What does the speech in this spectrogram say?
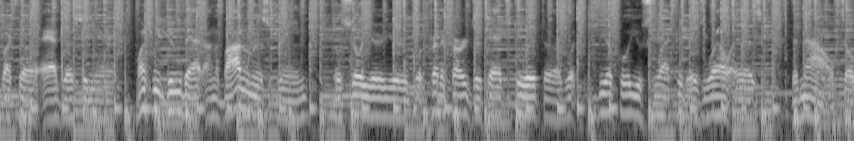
select the address in there. Once we do that, on the bottom of the screen, It'll show your, your what credit cards are attached to it, uh, what vehicle you selected, as well as the now. So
